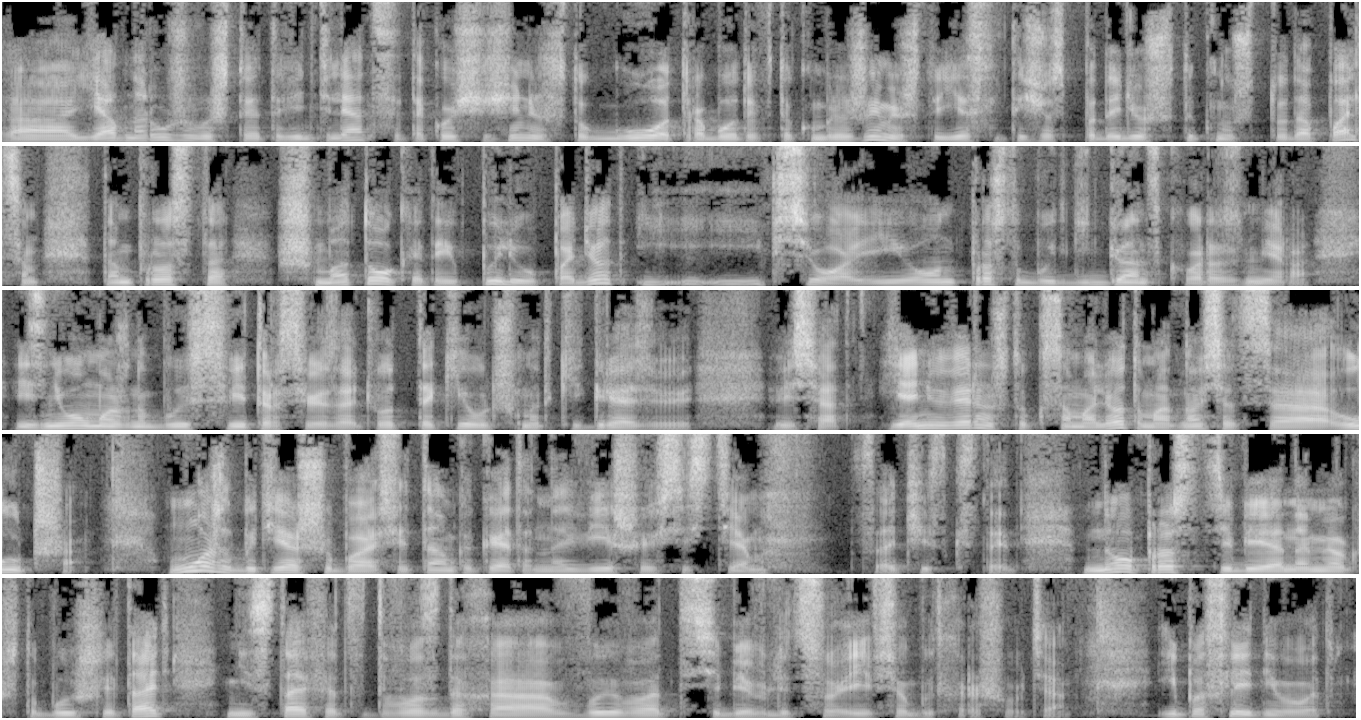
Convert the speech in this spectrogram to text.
я обнаруживаю, что эта вентиляция, такое ощущение, что год работает в таком режиме, что если ты сейчас подойдешь и тыкнешь туда пальцем, там просто шматок этой пыли упадет и, и, и все, и он просто будет гигантского размера. Из него можно будет свитер связать. Вот такие вот шматки грязи висят. Я не уверен, что к самолетам относятся лучше. Может быть, я ошибаюсь, и там какая-то новейшая система очистка стоит. Но просто тебе намек, что будешь летать, не ставь этот воздуховывод себе в лицо, и все будет хорошо у тебя. И последний вывод.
